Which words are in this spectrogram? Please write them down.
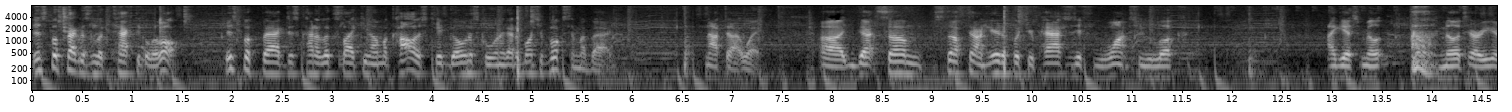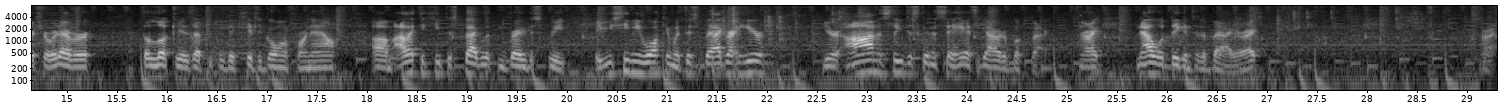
This book bag doesn't look tactical at all. This book bag just kind of looks like, you know, I'm a college kid going to school and I got a bunch of books in my bag. It's Not that way. Uh, you got some stuff down here to put your patches if you want to look, I guess, mil military-ish or whatever the look is that the kids are going for now. Um, I like to keep this bag looking very discreet. If you see me walking with this bag right here, you're honestly just to say, hey, it's a guy with a book bag. All right, now we'll dig into the bag, all right? All right.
